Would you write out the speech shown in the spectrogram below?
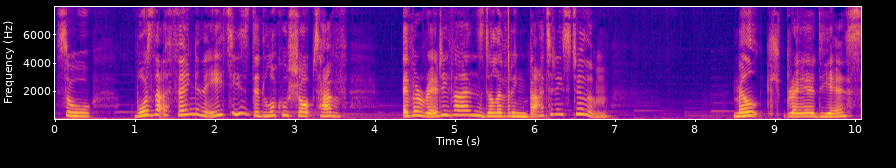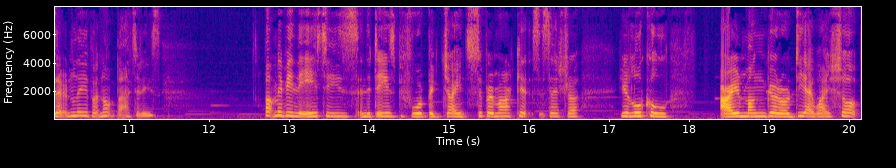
So, was that a thing in the 80s? Did local shops have Ever Ready vans delivering batteries to them? Milk, bread, yes, certainly, but not batteries. But maybe in the 80s, in the days before big giant supermarkets, etc., your local ironmonger or DIY shop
